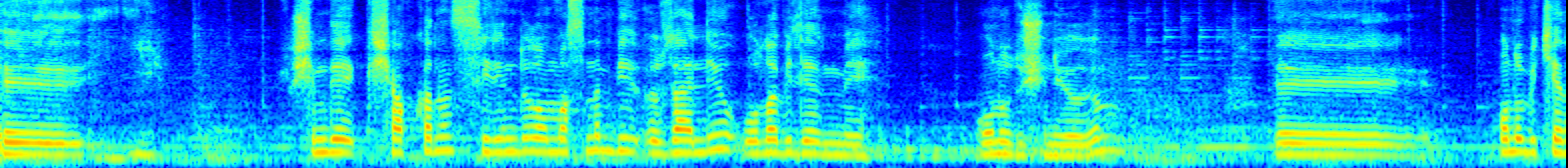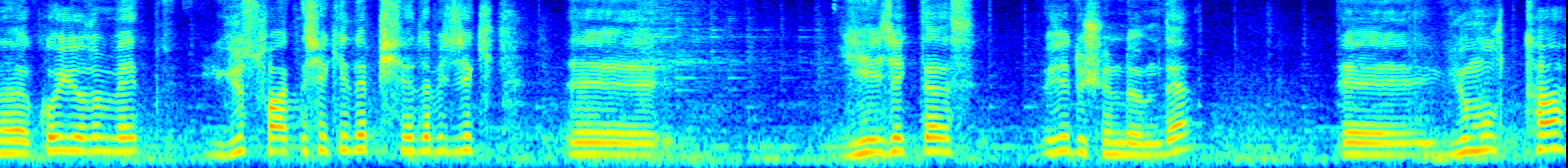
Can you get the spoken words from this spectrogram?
Ee, şimdi şapkanın silindir olmasının bir özelliği olabilir mi? Onu düşünüyorum. Ee, onu bir kenara koyuyorum ve 100 farklı şekilde pişirilebilecek e, yiyecekleri düşündüğümde e, yumurta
